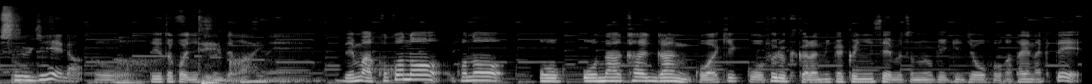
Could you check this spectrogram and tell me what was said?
すげえな。そうっていうところに住んでますね。で、まあ、ここの、このお、お腹頑固は結構古くから未確認生物の目撃情報が絶えなくて、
